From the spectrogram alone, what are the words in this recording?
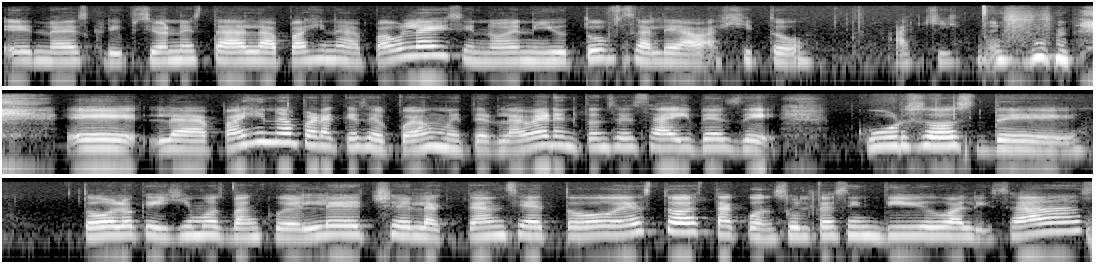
en la descripción está la página de Paula y si no en YouTube sale abajito aquí eh, la página para que se puedan meterla a ver. Entonces hay desde cursos de todo lo que dijimos, banco de leche, lactancia, todo esto, hasta consultas individualizadas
